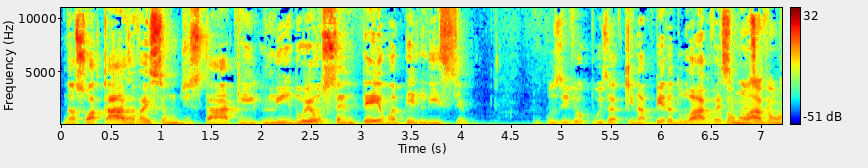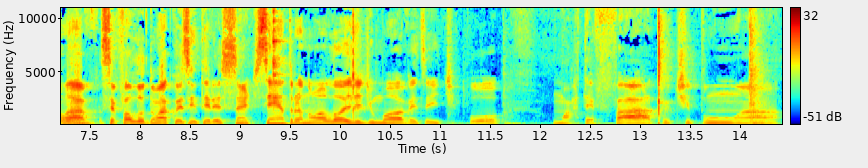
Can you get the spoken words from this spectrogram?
na sua casa, vai ser um destaque lindo. Eu sentei, é uma delícia. Inclusive, eu pus aqui na beira do lago. Vai ser Vamos lá, vamos lá. Você falou de uma coisa interessante. Você entra numa loja de móveis aí, tipo um artefato, tipo uma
